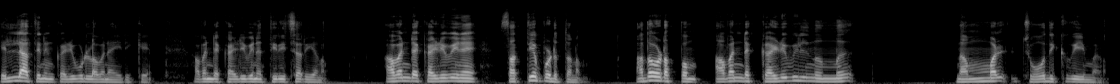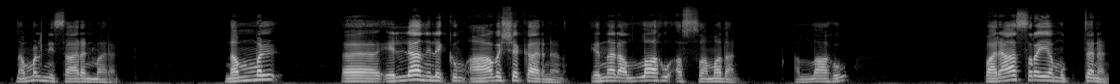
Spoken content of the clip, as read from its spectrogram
എല്ലാത്തിനും കഴിവുള്ളവനായിരിക്കെ അവന്റെ കഴിവിനെ തിരിച്ചറിയണം അവന്റെ കഴിവിനെ സത്യപ്പെടുത്തണം. അതോടൊപ്പം അവന്റെ കഴിവിൽ നിന്ന് നമ്മൾ ചോദിക്കുകയും വേണം. നമ്മൾ നിസാരന്മാരാണ് നമ്മൾ എല്ലാ നിലക്കും ആവശ്യക്കാരനാണ്. എന്നാൽ അള്ളാഹു അസമതാണ് അള്ളാഹു പരാശ്രയമുക്തനൻ.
